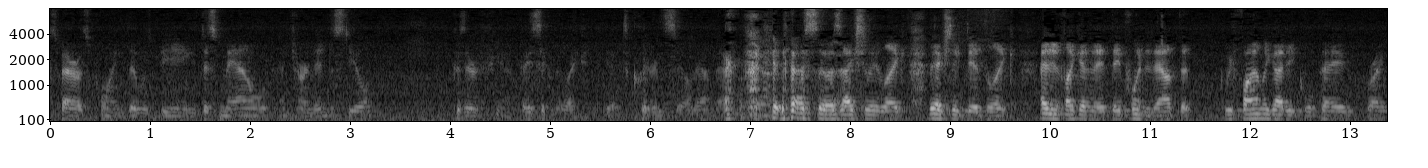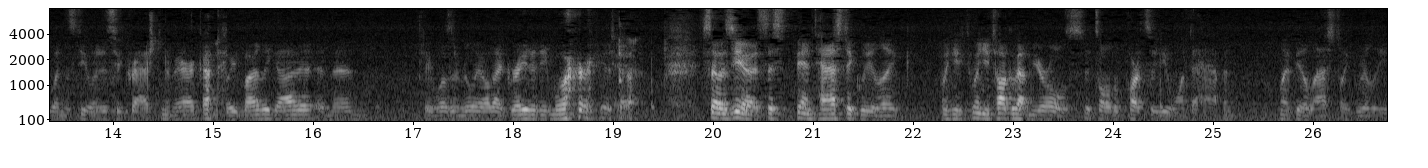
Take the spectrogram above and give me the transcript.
Sparrows Point that was being dismantled and turned into steel because they're you know basically like yeah, it's clearance sale down there. Yeah. So it's actually like they actually did like and it, like and they, they pointed out that we finally got equal pay right when the steel industry crashed in America. We finally got it, and then it wasn't really all that great anymore. You know? Yeah. So it's you know it's just fantastically like when you when you talk about murals, it's all the parts that you want to happen. Might be the last like really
